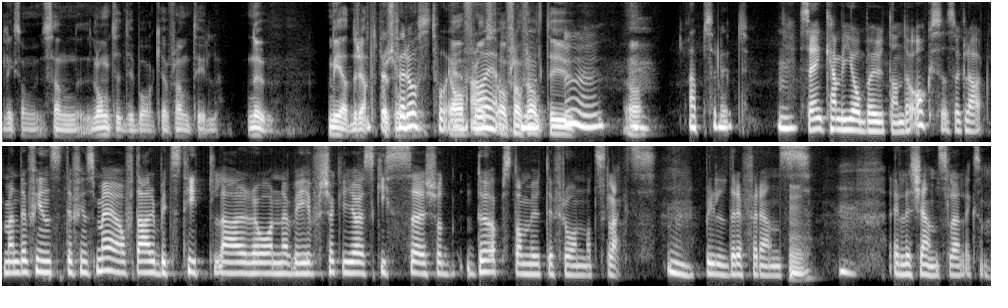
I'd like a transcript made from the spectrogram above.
liksom, sen lång tid tillbaka fram till nu. Med rätt För- person. för oss två, ja. ja. För oss, ja. ja. framförallt det är ju, ja. Absolut. Sen kan vi jobba utan det också såklart. Men det finns, det finns med ofta arbetstitlar och när vi försöker göra skisser så döps de utifrån något slags bildreferens. Eller känsla liksom.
